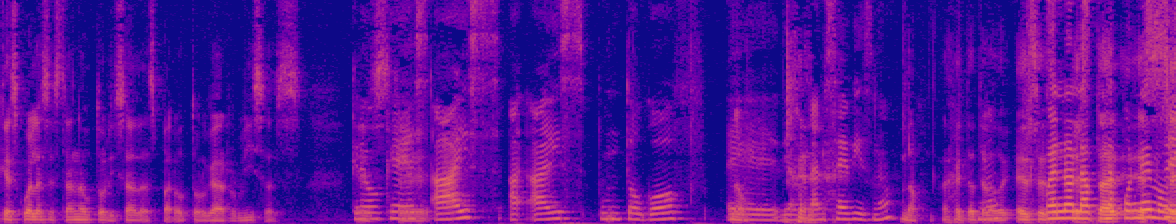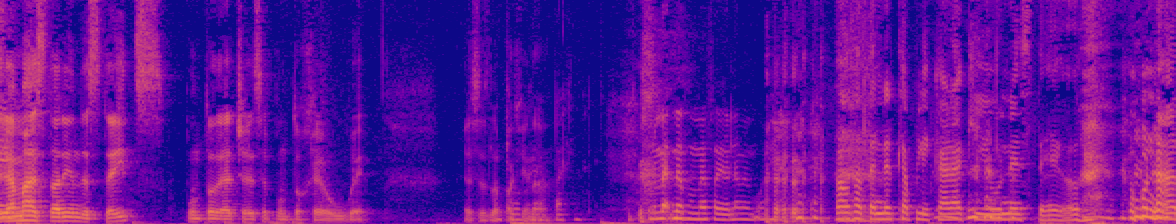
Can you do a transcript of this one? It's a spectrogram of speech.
qué escuelas están autorizadas para otorgar visas. Creo que es este, ice.gov eh, diagonal CEVIS, ¿no? No, ahorita te lo doy. bueno, la, ponemos. se llama studyinthestates.dhs.gov. Esa es la página. me, me, falló la memoria. Vamos a tener que aplicar aquí un este una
